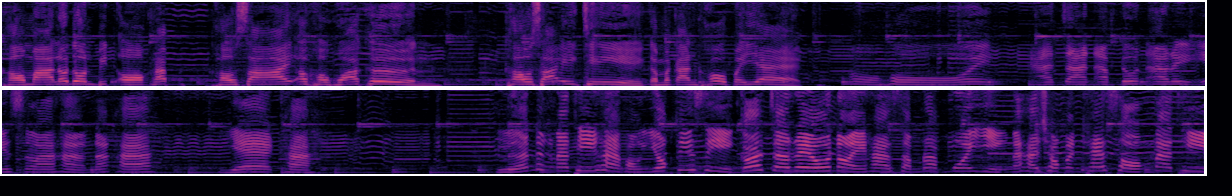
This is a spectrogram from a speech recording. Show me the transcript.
เข่ามาแล้วโดนบิดออกครับ เข่าซ้ายเอาเข่าขวาคืน เข่าซ้ายอีกที กรรมการเข้าไปแยก โอ้โห อาจารย์อับดุลอารีอิสลาหะนะคะ แยกค่ะ เหลือ 1 นาทีค่ะของยกทีสี่ 4 ก็จะเร็วหน่อยค่ะสำหรับมวยหญิงนะคะชกกันแค่ 2 นาที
